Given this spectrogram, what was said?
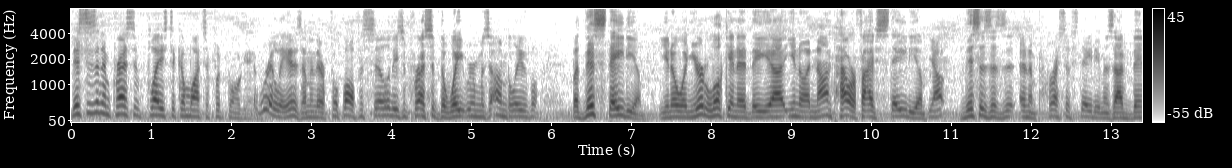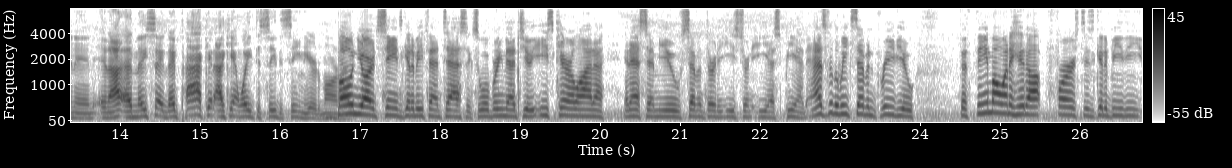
This is an impressive place to come watch a football game. It really is. I mean, their football facility's impressive. The weight room is unbelievable. But this stadium, you know, when you're looking at the, uh, you know, a non-power five stadium, Yep. this is as an impressive stadium as I've been in. And I and they say they pack it. I can't wait to see the scene here tomorrow. Boneyard scene is going to be fantastic. So we'll bring that to you. East Carolina and SMU, 7:30 Eastern, ESPN. As for the Week Seven preview, the theme I want to hit up first is going to be the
